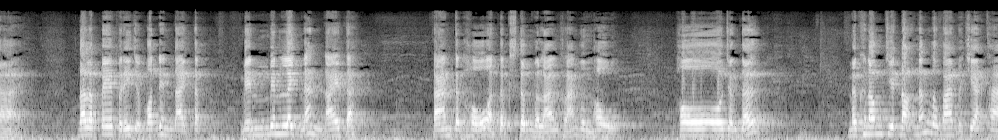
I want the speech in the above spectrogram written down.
ហើយដល់ពេលព្រះរាជបុត្រនេះដែរទឹកមានមានលិចណាស់ដែរតាតាមទឹកហូរអាទឹកស្ទឹងវឡើងខ្លាំងវាមិនហូរហូរចឹងទៅនៅក្នុងជាតិដកហ្នឹងលោកបានបញ្ជាក់ថា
